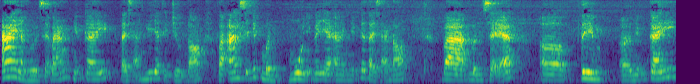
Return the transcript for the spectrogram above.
Ai là người sẽ bán những cái tài sản dưới giá thị trường đó? Và ai sẽ giúp mình mua những cái giá, những cái tài sản đó? Và mình sẽ uh, tìm uh, những cái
